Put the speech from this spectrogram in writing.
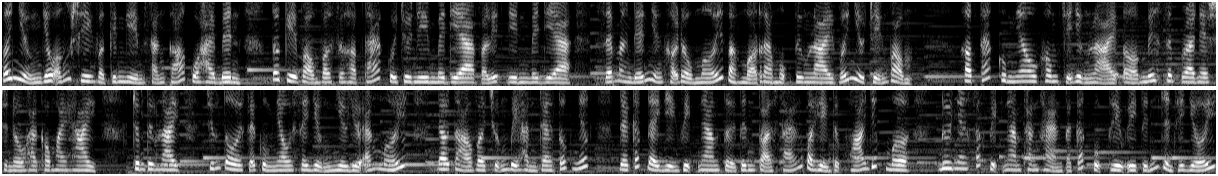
với những dấu ấn riêng và kinh nghiệm sẵn có của hai bên, tôi kỳ vọng vào sự hợp tác của Unimedia và LinkedIn Media sẽ mang đến những khởi đầu mới và mở ra một tương lai với nhiều triển vọng. Hợp tác cùng nhau không chỉ dừng lại ở Miss Supranational 2022. Trong tương lai, chúng tôi sẽ cùng nhau xây dựng nhiều dự án mới, đào tạo và chuẩn bị hành trang tốt nhất để các đại diện Việt Nam tự tin tỏa sáng và hiện thực hóa giấc mơ, đưa nhan sắc Việt Nam thăng hạng tại các cuộc thi uy tín trên thế giới.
